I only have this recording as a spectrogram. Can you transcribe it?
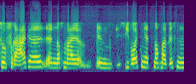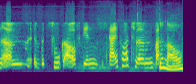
zur Frage äh, nochmal, ähm, Sie wollten jetzt nochmal wissen ähm, in Bezug auf den Skypod, ähm, was genau,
